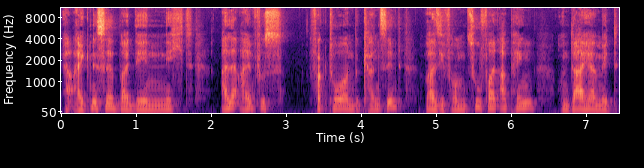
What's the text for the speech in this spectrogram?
Ereignisse, bei denen nicht alle Einflussfaktoren bekannt sind, weil sie vom Zufall abhängen und daher mit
